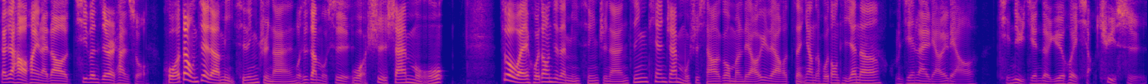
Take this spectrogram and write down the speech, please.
大家好，欢迎来到七分之二探索，活动界的米其林指南，我是詹姆士。我是山姆。作为活动界的米其林指南，今天詹姆士想要跟我们聊一聊怎样的活动体验呢？我们今天来聊一聊情侣间的约会小趣事。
